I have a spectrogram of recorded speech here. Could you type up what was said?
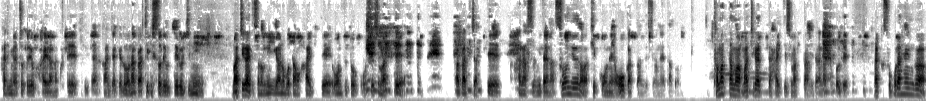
初めはちょっとよく入らなくて、みたいな感じだけど、なんかテキストで売ってるうちに、間違えてその右側のボタンを入って、オントゥトークをしてしまって、上がっちゃって話すみたいな、そういうのが結構ね、多かったんですよね、多分。たまたま間違って入ってしまったみたいなところで、なんかそこら辺が、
